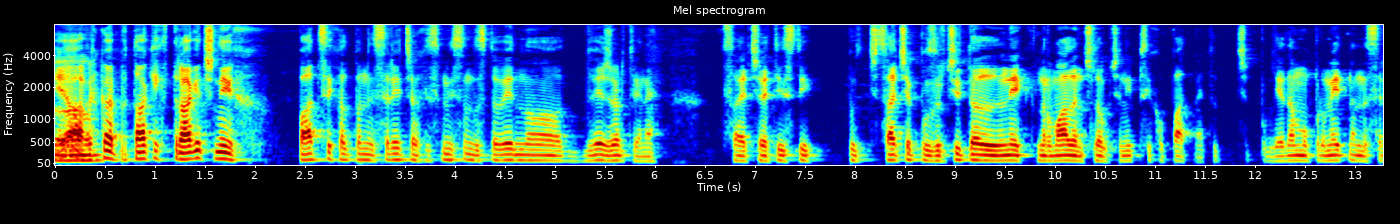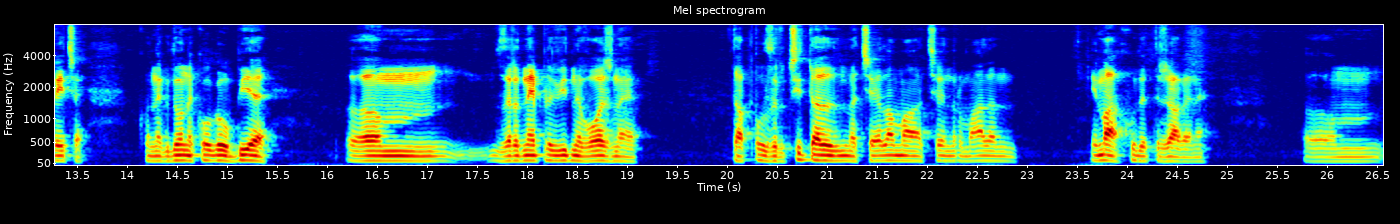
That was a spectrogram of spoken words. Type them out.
Ja, Um, kaj, pri takih tragičnih pacih ali pa nesrečah, mislim, da sta vedno dve žrtvi. Ne? Saj, če je tisti, saj, če je povzročitelj nek normalen človek, če ni psihopat. Ne? Tudi, če pogledamo prometne nesreče, ko nekdo nekoga ubije um, zaradi neprevidne vožnje, ta povzročitelj, načeloma, če je normalen, ima hude težave. Um,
